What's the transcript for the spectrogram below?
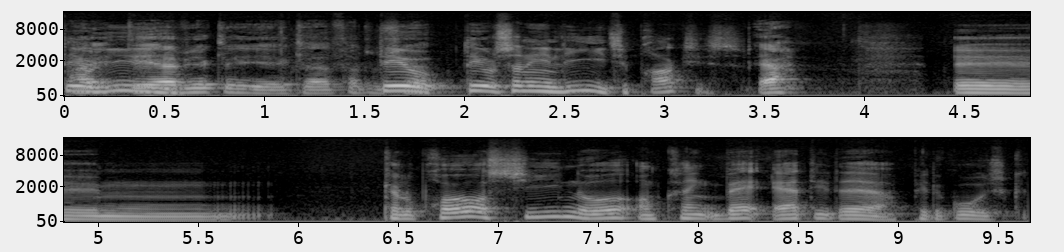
Det er jo Ej, lige, det er jeg virkelig øh, glad for, du det er jo, det er jo sådan en lige til praksis. Ja. Øhm, kan du prøve at sige noget omkring, hvad er det der pædagogisk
